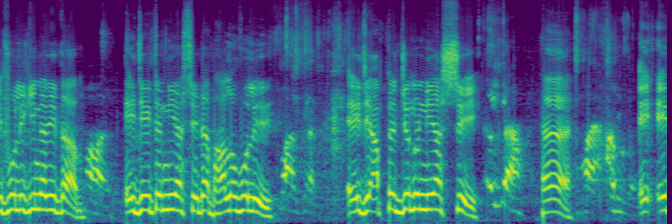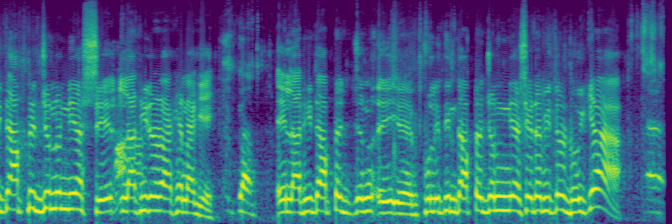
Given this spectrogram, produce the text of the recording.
এই ফলি কিনা দিতাম? এই যে এটা নিয়ে আসছে এটা ভালো ফলি এই যে আপনার জন্য নিয়ে আসছি? হ্যাঁ। হয় এইটা আপনার জন্য নিয়ে আসছি লাঠিটা রাখেন আগে। এই লাঠিটা আপনার জন্য এই পলিথিনটা আপনার জন্য নিয়ে আসছে এটা ভিতরে ঢুকিয়া হ্যাঁ।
